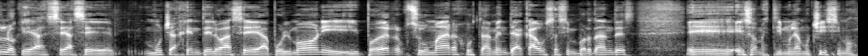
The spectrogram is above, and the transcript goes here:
lo que se hace, mucha gente lo hace a pulmón y, y poder sumar justamente a causas importantes, eh, eso me estimula muchísimo.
